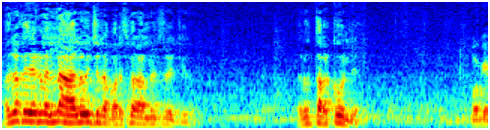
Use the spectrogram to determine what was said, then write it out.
അതൊക്കെ ഞങ്ങൾ എല്ലാം ആലോചിച്ചിട്ടാണ് പരസ്പരം ആലോചിച്ചിട്ടാണ് ചെയ്തു ഒരു തർക്കമില്ല ഓക്കെ.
